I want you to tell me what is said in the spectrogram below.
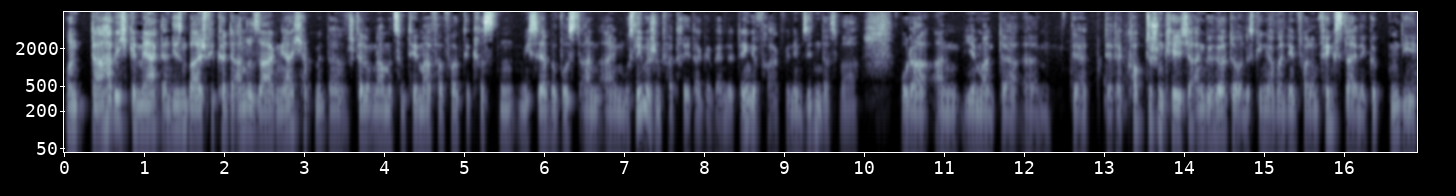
Und da habe ich gemerkt, an diesem Beispiel könnte andere sagen, ja, ich habe mit einer Stellungnahme zum Thema verfolgte Christen mich sehr bewusst an einen muslimischen Vertreter gewendet, den gefragt, wie nehmen Sie denn das wahr? Oder an jemand, der ähm, der, der der koptischen Kirche angehörte und es ging aber in dem Fall um Pfingstler in Ägypten, die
